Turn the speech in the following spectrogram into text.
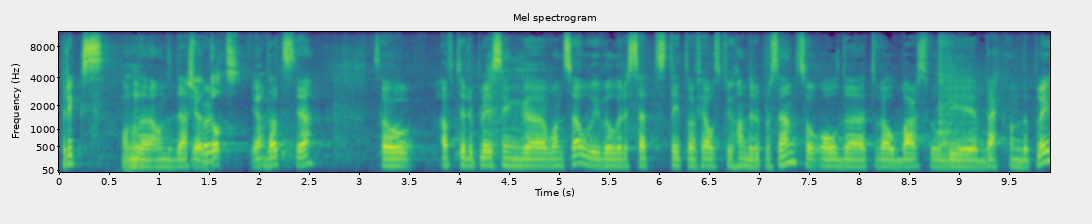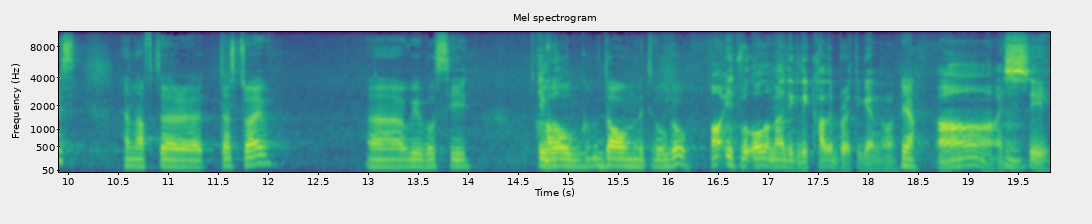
pricks on the on the dashboard. Yeah, dots, yeah. Dots, yeah. So after replacing uh, one cell, we will reset state of health to 100%. So all the 12 bars will be back on the place. And after uh, test drive, uh, we will see It how will- down it will go. Oh, it will automatically calibrate again, or? Yeah. Ah, I see.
